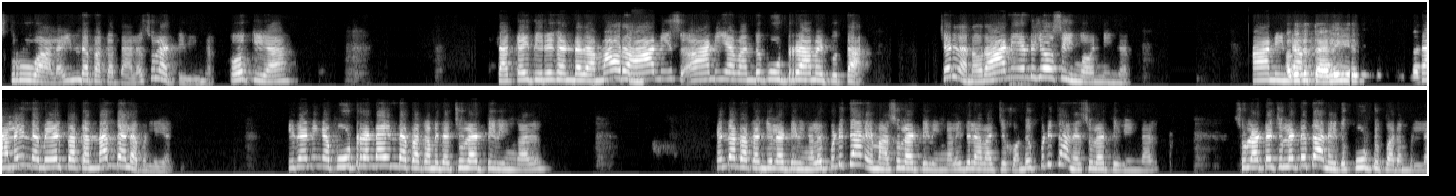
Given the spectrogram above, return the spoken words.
ஸ்க்ரூவால இந்த பக்கத்தால சுழட்டுவீங்க ஓகேயா தக்கை திருகண்டதம்மா ஒரு ஆணி ஆணிய வந்து பூட்டுற அமைப்பு தான் சரிதானே? ஒரு ஆணி என்று யோசிங்க நீங்க. ஆணி தலை இந்த மேல் பக்கம் தான் தலை பிள்ளையர் இத நீங்க பூட்டுறண்டா இந்த பக்கம் இதை சுழட்டுவீங்க எந்த பக்கம் சுழட்டுவீங்க இப்படித்தானேம்மா சுழட்டுவீங்க இதுல வச்சுக்கொண்டு இப்படித்தானே சுழட்டுவீங்க சுழட்ட சுழட்ட தானே இது பூட்டு படம் இல்ல.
